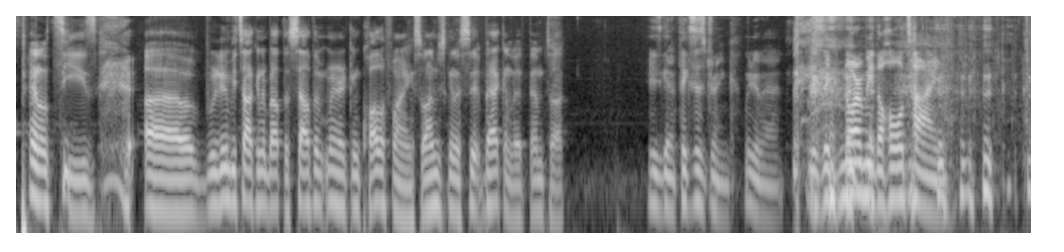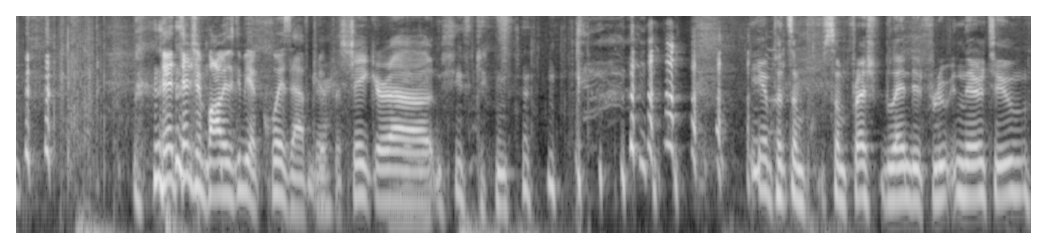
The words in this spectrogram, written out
penalties. Uh, we're gonna be talking about the South American qualifying, so I'm just gonna sit back and let them talk. He's gonna fix his drink. Look at that. Just ignore me the whole time. Pay attention, Bobby. There's gonna be a quiz after. Get the shaker out. He's getting. you gonna put some some fresh blended fruit in there too.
